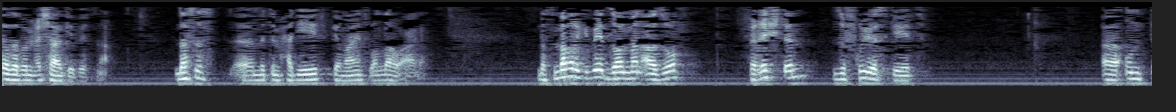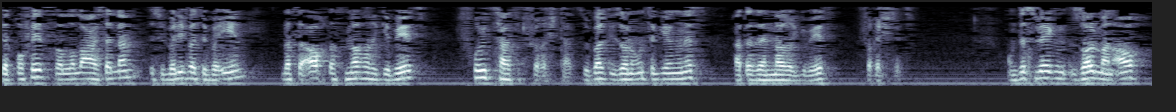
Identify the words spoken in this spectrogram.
oder beim Isha-Gebet. Das ist äh, mit dem Hadith gemeint, Wallahu a'lam. Das Maghrib-Gebet soll man also verrichten, so früh es geht. Äh, und der Prophet sallallahu alaihi wasallam ist überliefert über ihn, dass er auch das Maghrib-Gebet frühzeitig verrichtet hat. Sobald die Sonne untergegangen ist, hat er sein Maghrib-Gebet verrichtet. Und deswegen soll man auch,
